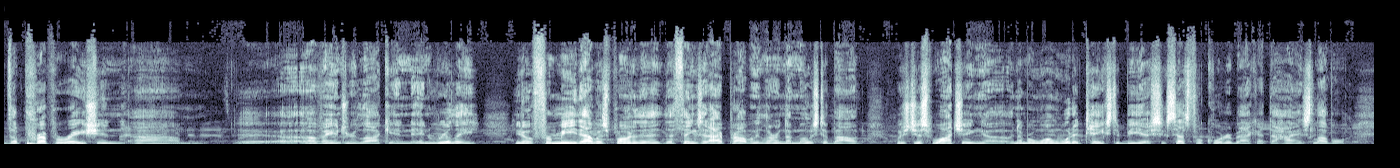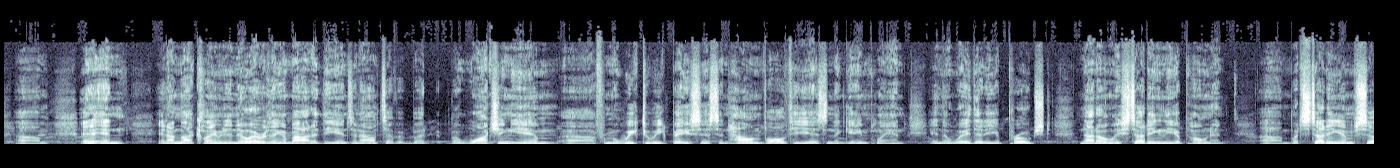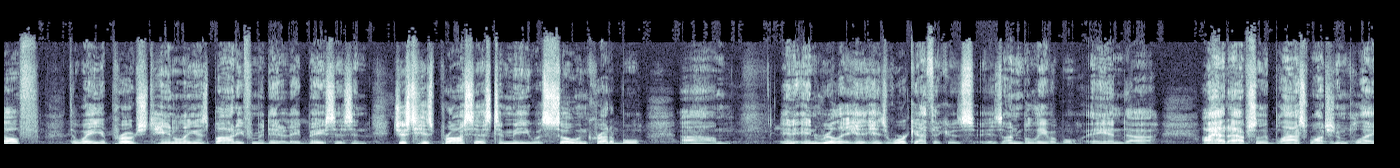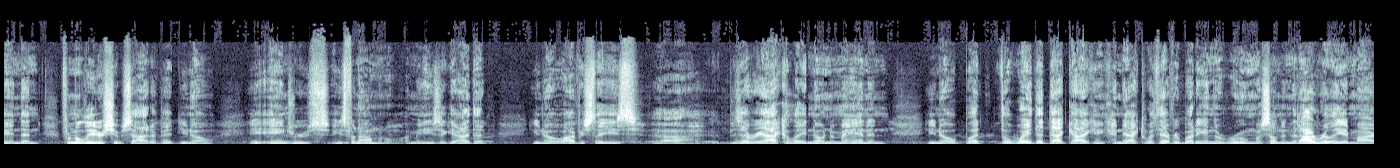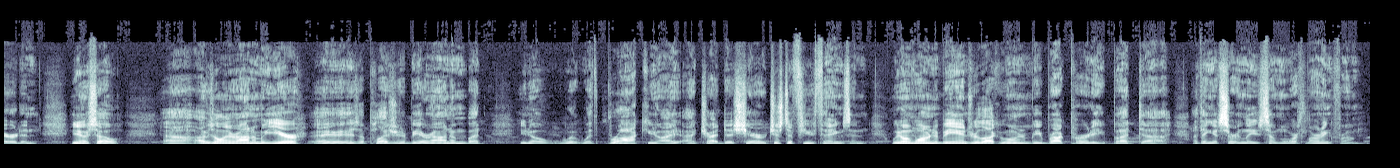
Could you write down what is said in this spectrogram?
the preparation um, uh, of Andrew Luck, and, and really, you know, for me, that was one of the, the things that I probably learned the most about was just watching uh, number one what it takes to be a successful quarterback at the highest level, um, and, and and I'm not claiming to know everything about it, the ins and outs of it, but but watching him uh, from a week to week basis and how involved he is in the game plan, in the way that he approached not only studying the opponent, um, but studying himself the way he approached handling his body from a day-to-day basis and just his process to me was so incredible. Um, and, and really his, his, work ethic is is unbelievable. And uh, I had an absolute blast watching him play. And then from the leadership side of it, you know, Andrews he's phenomenal. I mean, he's a guy that you know obviously he's uh, every accolade known to man and you know but the way that that guy can connect with everybody in the room was something that i really admired and you know so uh, I was only around him a year. It was a pleasure to be around him, but you know, with, with Brock, you know, I, I, tried to share just a few things, and we don't want him to be Andrew Luck. We want him to be Brock Purdy, but uh, I think it's certainly something worth learning from.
